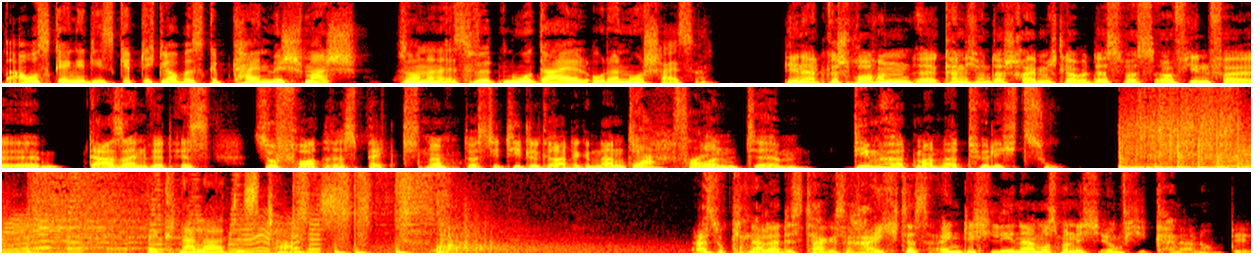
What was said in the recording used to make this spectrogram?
Ausgänge, die es gibt. Ich glaube, es gibt keinen Mischmasch, sondern es wird nur geil oder nur scheiße. Lena hat gesprochen, äh, kann ich unterschreiben. Ich glaube, das, was auf jeden Fall äh, da sein wird, ist sofort Respekt. Ne? Du hast die Titel gerade genannt. Ja, voll. Und ähm, dem hört man natürlich zu. Der Knaller des Tages also Knaller des Tages, reicht das eigentlich, Lena? Muss man nicht irgendwie, keine Ahnung, äh,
